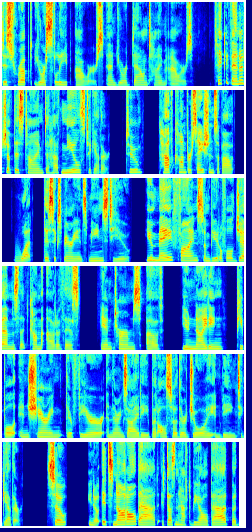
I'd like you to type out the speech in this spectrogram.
disrupt your sleep hours and your downtime hours. Take advantage of this time to have meals together, to have conversations about what this experience means to you, you may find some beautiful gems that come out of this in terms of uniting people in sharing their fear and their anxiety, but also their joy in being together. So, you know, it's not all bad. It doesn't have to be all bad, but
